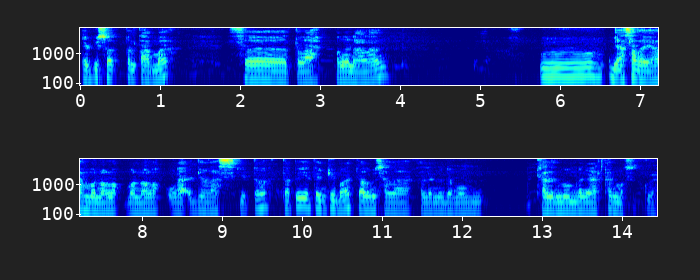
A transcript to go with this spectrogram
episode pertama Setelah pengenalan Hmm, biasa lah ya monolog-monolog nggak jelas gitu. Tapi thank you banget kalau misalnya kalian udah mau kalian mau mendengarkan maksud gue.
